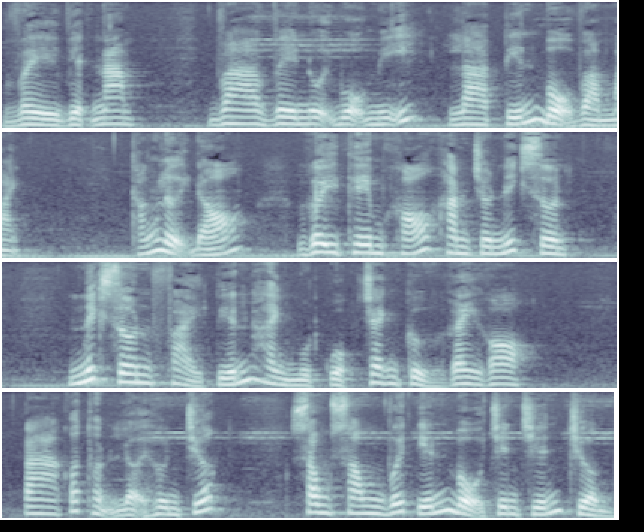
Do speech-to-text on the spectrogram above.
về Việt Nam và về nội bộ Mỹ là tiến bộ và mạnh. Thắng lợi đó gây thêm khó khăn cho Nixon. Nixon phải tiến hành một cuộc tranh cử gay go. Ta có thuận lợi hơn trước, song song với tiến bộ trên chiến trường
